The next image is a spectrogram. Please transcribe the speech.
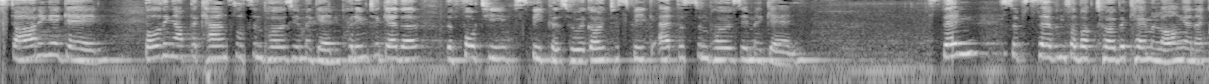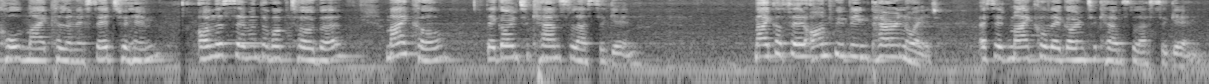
starting again, building up the council symposium again, putting together the 40 speakers who are going to speak at the symposium again. Then 7th of October came along and I called Michael and I said to him, on the 7th of October, Michael, they're going to cancel us again. Michael said, aren't we being paranoid? I said, Michael, they're going to cancel us again.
